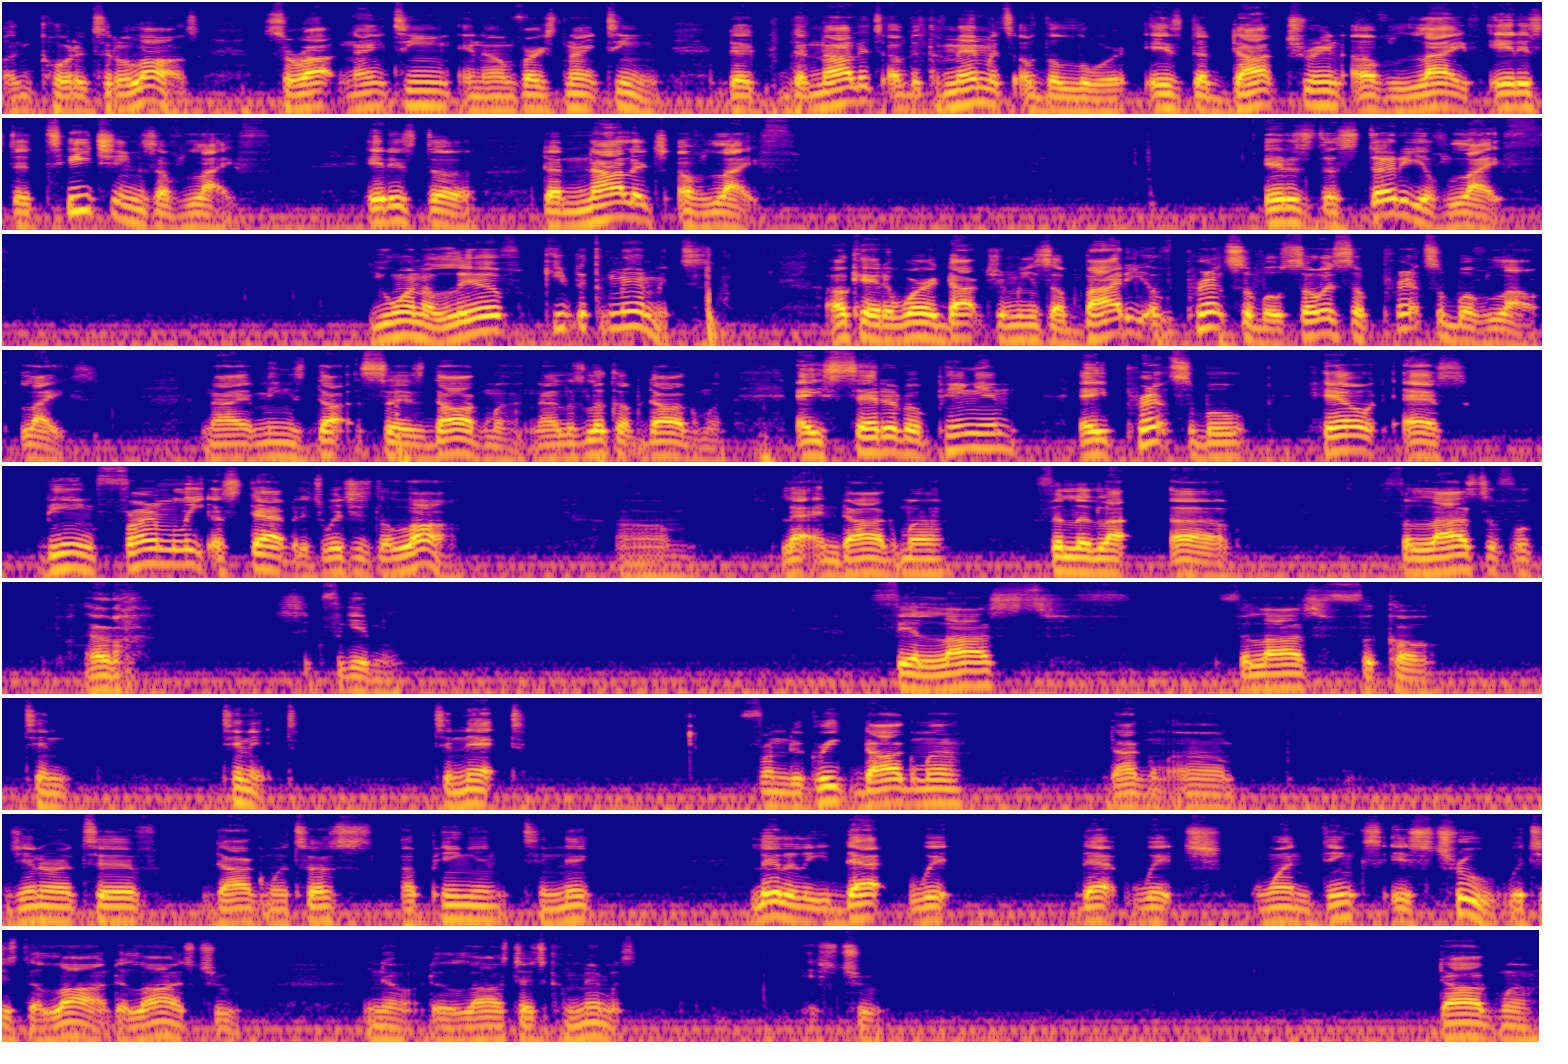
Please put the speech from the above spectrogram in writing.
according to the laws. Sirach 19 and um, verse 19. The, the knowledge of the commandments of the Lord is the doctrine of life. It is the teachings of life. It is the, the knowledge of life. It is the study of life. You want to live? Keep the commandments. Okay, the word doctrine means a body of principles. So it's a principle of law, life. Now it means do, says dogma. Now let's look up dogma. A set of opinion, a principle held as being firmly established, which is the law. Um, Latin dogma, philo, uh, philosophical, forgive me, philosoph, philosophical ten, tenet, tenet, from the Greek dogma, dogma, um, generative, dogmatus, opinion, tenet, literally that with that which one thinks is true, which is the law. The law is true. You know, the law, statutes, commandments is true. Dogma.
